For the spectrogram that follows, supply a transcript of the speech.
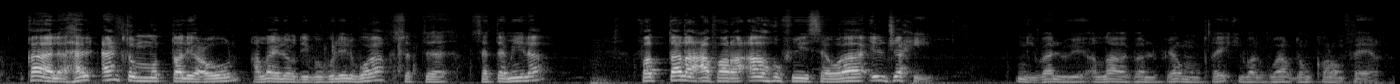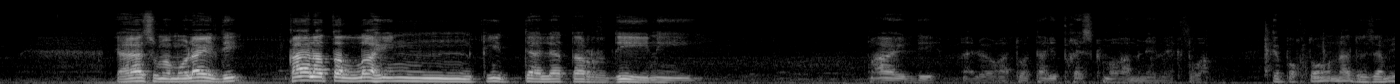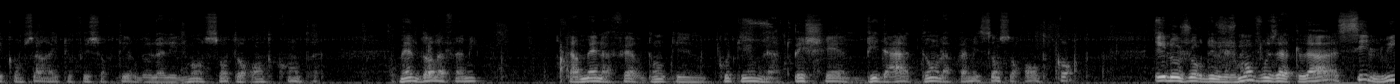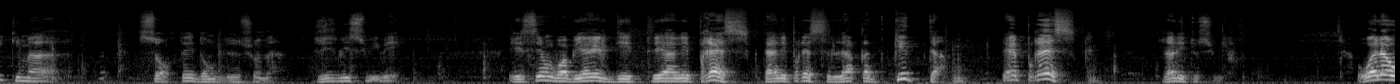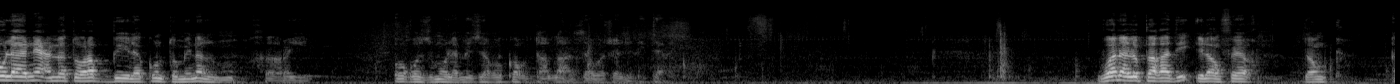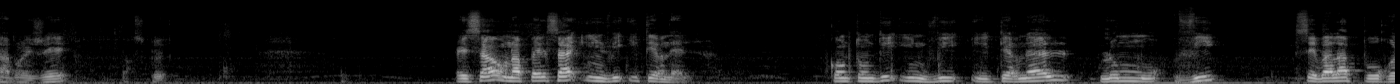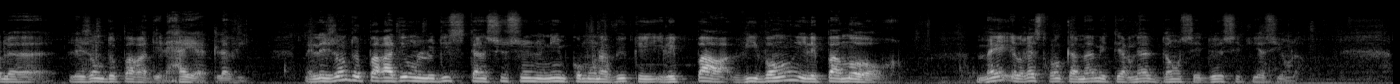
Allah leur dit, vous voulez le voir, euh, cet, ami-là? Il va lui, Allah va le faire montrer, il va le voir donc en l'enfer. Et à ce moment-là, il dit, ah, il dit, malheur à toi, t'allais presque me ramener, mec. Et pourtant, on a des amis comme ça, ils te font sortir de l'alignement sans te rendre compte, même dans la famille. t'amène à faire donc une coutume, un péché, un bid'a dans la famille sans se rendre compte. Et le jour du jugement, vous êtes là, c'est lui qui m'a sorti donc de chemin. Je les suivais. Et si on voit bien, il dit, t'es allé presque, t'es allé presque, là, t'es presque. J'allais te suivre. Heureusement, la miséricorde d'Allah est avec Voilà le paradis et l'enfer, donc abrégé, parce que. Et ça, on appelle ça une vie éternelle. Quand on dit une vie éternelle, le mot vie, c'est valable pour les gens de paradis, le hayat, la vie. Mais les gens de paradis, on le dit, c'est un synonyme, comme on a vu, qu'il n'est pas vivant, il n'est pas mort. Mais ils resteront quand même éternels dans ces deux situations-là.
